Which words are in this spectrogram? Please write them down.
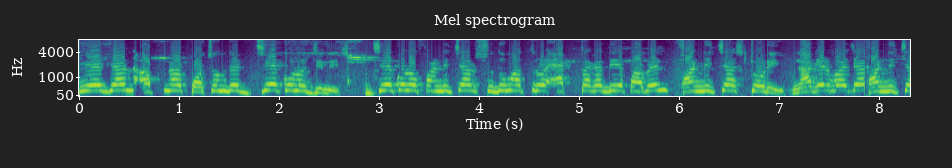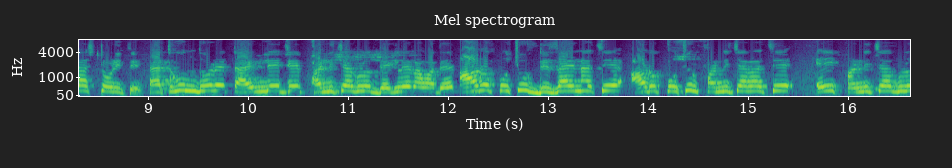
নিয়ে যান আপনার পছন্দের যে কোনো জিনিস, যে কোনো ফার্নিচার শুধুমাত্র এক টাকা দিয়ে পাবেন ফার্নিচার স্টোরি নাগের বাজার ফার্নিচার স্টোরিতে এতক্ষণ ধরে টাইম নিয়ে যে ফার্নিচারগুলো দেখলেন আমাদের, আরও প্রচুর ডিজাইন আছে, আরও প্রচুর ফার্নিচার আছে। এই ফার্নিচারগুলো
